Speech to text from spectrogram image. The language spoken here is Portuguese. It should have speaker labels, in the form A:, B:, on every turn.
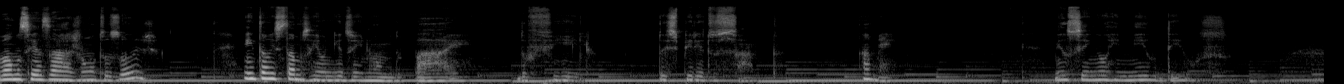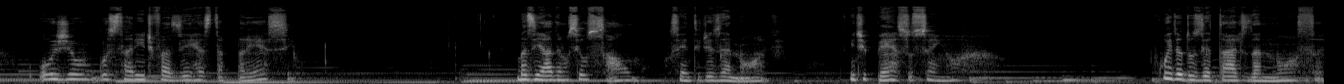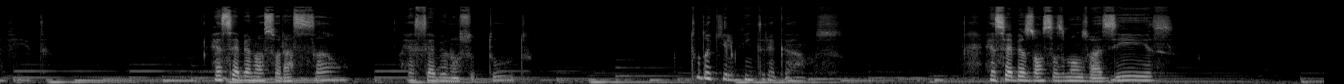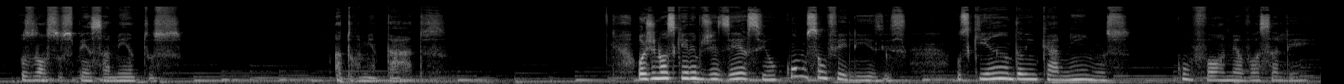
A: Vamos rezar juntos hoje? Então estamos reunidos em nome do Pai, do Filho, do Espírito Santo. Amém. Meu Senhor e meu Deus, hoje eu gostaria de fazer esta prece baseada no seu Salmo 119 e te peço, Senhor, cuida dos detalhes da nossa vida. Recebe a nossa oração, recebe o nosso tudo, tudo aquilo que entregamos. Recebe as nossas mãos vazias, os nossos pensamentos atormentados. Hoje nós queremos dizer, Senhor, como são felizes os que andam em caminhos conforme a vossa lei.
